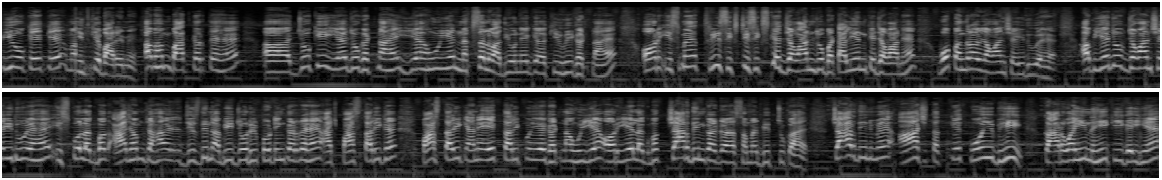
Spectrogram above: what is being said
पीओके के इनके बारे में। अब हम बात करते हैं जो कि यह जो घटना है, यह हुई है नक्सलवादियों ने की हुई घटना है। और इसमें 366 के जवान, जो बटालियन के जवान हैं, वो 15 जवान शहीद हुए हैं। अब ये जो जवान शहीद हुए हैं, इसको लगभग आज हम जहाँ, जिस दिन अभी जो रिपोर्टिंग कर रहे हैं, आज पाँच तारीख है। पाँच तारीख यानी एक तारीख को ये घटना हुई है और ये लगभग चार दिन का समय बीत चुका है। चार दिन में आज तक के कोई भी कार्रवाई नहीं की गई है,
